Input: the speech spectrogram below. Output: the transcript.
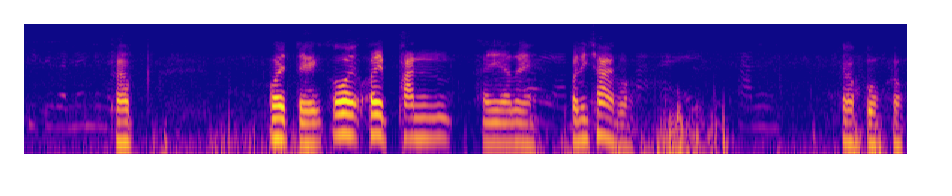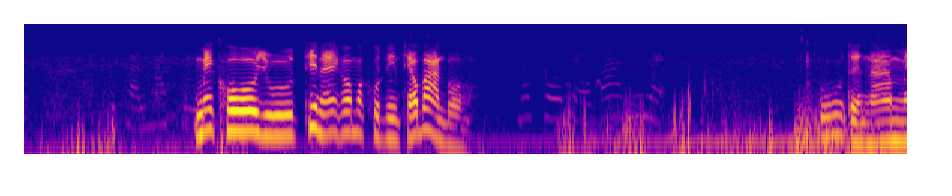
กี่เดือนได้ไหมเนี่ยครับ อ้อยแตกอ้อยอ้อยพันธุ์ไอ้อะไร ปริชาติบ่ไอ้สุพรรณครับผมครับสุพรรณห้าสิบแมคโครอยู่ที่ไหนเขามาขุดนี่แถวบ้านบ่มะโคแถวบ้านนี่แหละโอ้แต่น้ำไหม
